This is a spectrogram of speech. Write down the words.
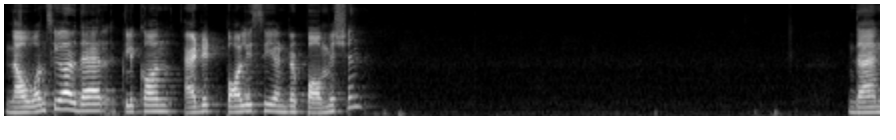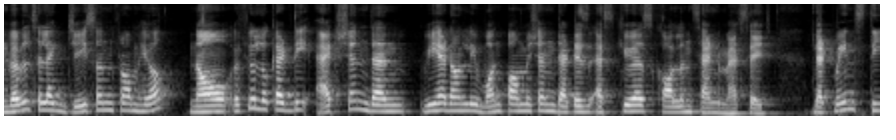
Now, once you are there, click on edit policy under permission. Then we will select JSON from here. Now, if you look at the action, then we had only one permission that is SQS colon send message. That means the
